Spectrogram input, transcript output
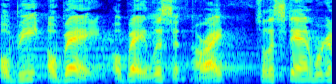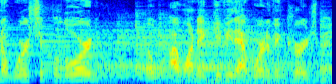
Obey, obey, obey. Listen, all right? So let's stand. We're going to worship the Lord, but I want to give you that word of encouragement.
